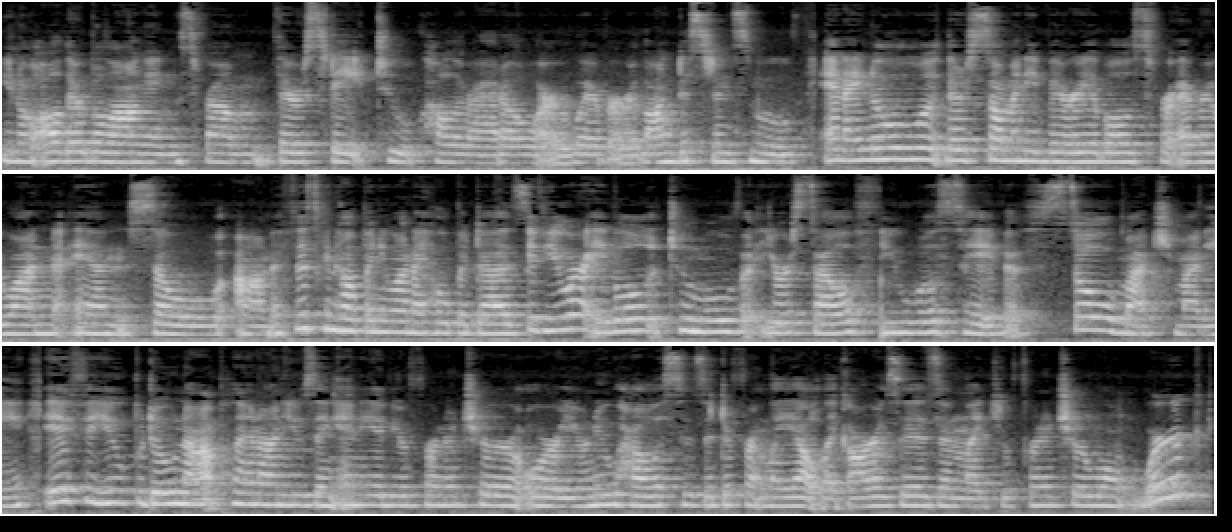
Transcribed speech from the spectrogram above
you know, all their belongings from their state to Colorado or wherever, long distance move. And I know there's so many variables for everyone. And so um, if this can help anyone, I hope it does. If you are able to move yourself, you will save so much money. If you do not plan on using any of your furniture or your new house is a different layout like ours is and like your furniture won't work,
